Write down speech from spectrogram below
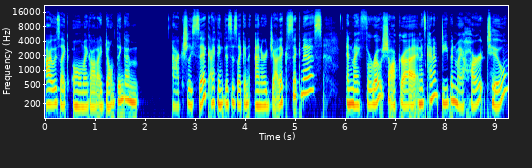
I was like, oh my god, I don't think I'm actually sick. I think this is like an energetic sickness and my throat chakra, and it's kind of deep in my heart too.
